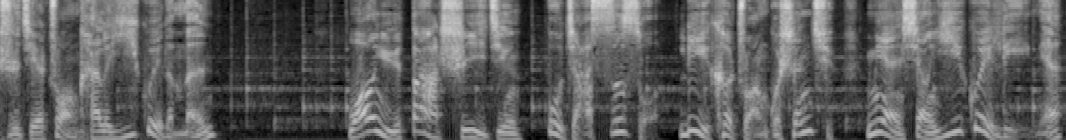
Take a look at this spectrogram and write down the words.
直接撞开了衣柜的门。王宇大吃一惊，不假思索，立刻转过身去，面向衣柜里面。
